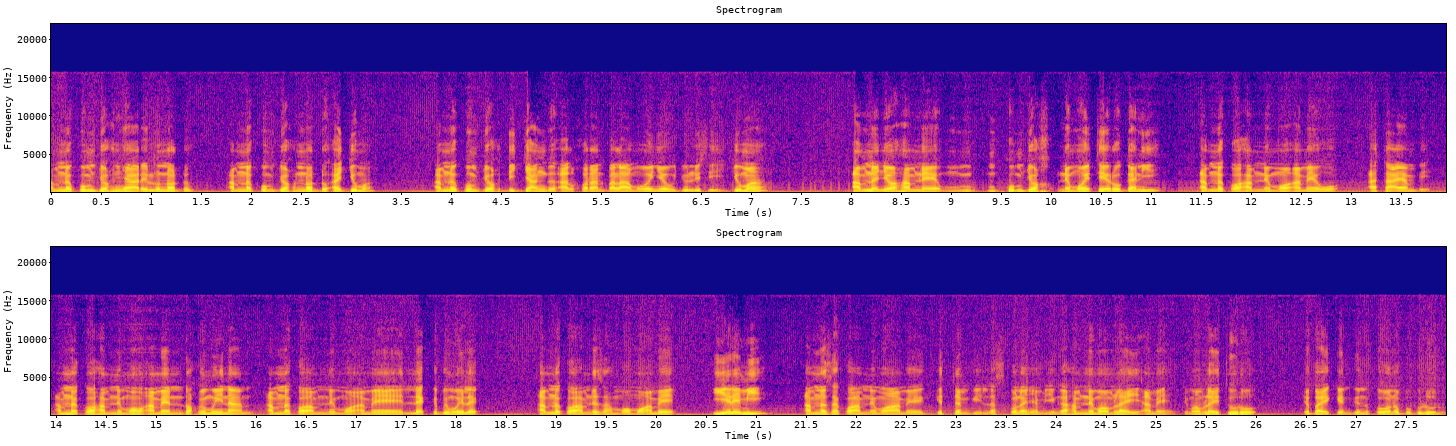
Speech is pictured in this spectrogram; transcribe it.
am na ku mu jox ñaareelu nodd am na ku mu jox noddu ajjuma am na ku mu jox di jàng alxuraan balaa moo ñëw julli si juma am na ñoo xam ne ku mu jox ne mooy teeru gan yi am na koo xam ne moo amee ataayam bi am na koo xam ne moo amee ndox mi muy naan am na koo xam ne moo amee lekk bi muy lekk am na koo xam ne sax moom moo amee yërëm yi am na sax koo xam ne moo amee gëttam gi las ko lañam yi nga xam ne moom lay amee ci moom lay tuuroo te bàyyi kenn gënu ko woon a bëgg loolu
